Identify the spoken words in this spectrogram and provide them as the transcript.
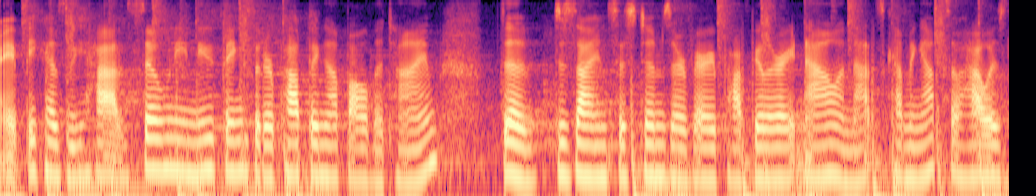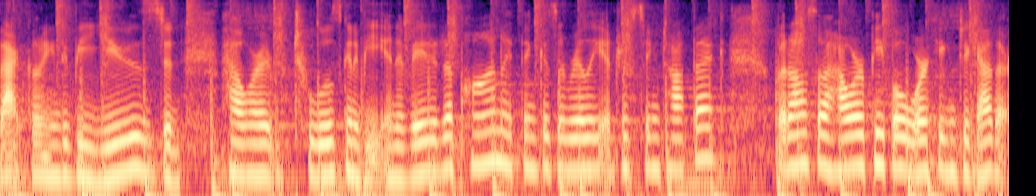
right? Because we have so many new things that are popping up all the time. The design systems are very popular right now and that's coming up. So how is that going to be used and how are tools going to be innovated upon, I think is a really interesting topic. But also how are people working together?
